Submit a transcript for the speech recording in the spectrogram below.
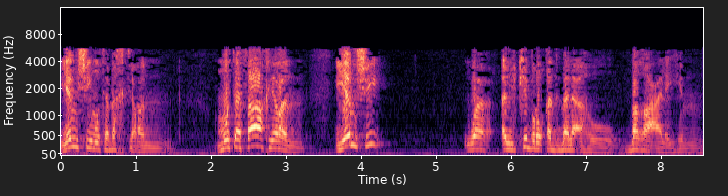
يمشي متبخترا متفاخرا يمشي والكبر قد ملأه بغى عليهم.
